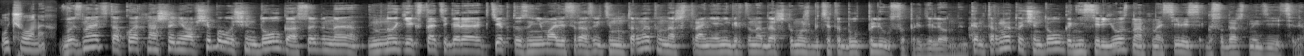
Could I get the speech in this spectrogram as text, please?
ученых. Вы знаете, такое отношение вообще было очень долго, особенно многие, кстати говоря, те, кто занимались развитием интернета в нашей стране, они говорят иногда, что, может быть, это был плюс определенный. К интернету очень долго несерьезно относились государственные деятели.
